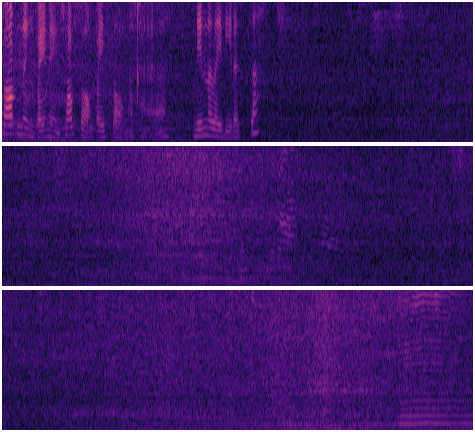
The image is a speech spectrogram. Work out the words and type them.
ชอบหนึ่งไปหนึ่งชอบสองไปสองนะคะ เน้นอะไรดีละจ๊ะอืม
